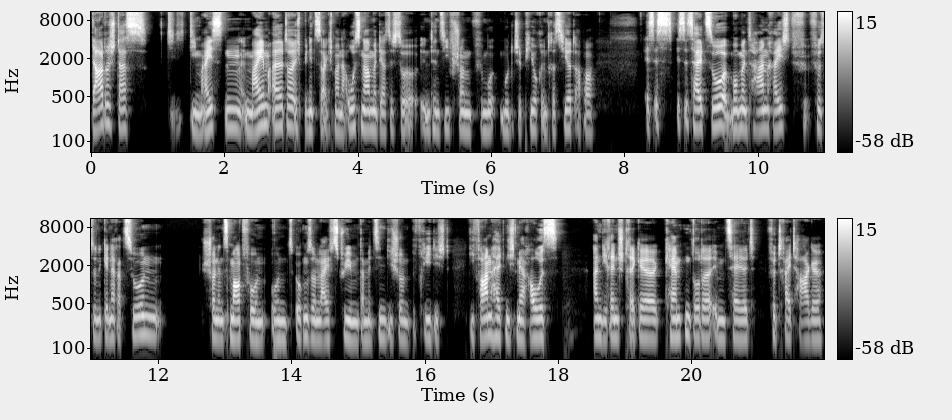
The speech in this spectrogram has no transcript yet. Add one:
dadurch, dass die, die meisten in meinem Alter, ich bin jetzt, sage ich mal, eine Ausnahme, der sich so intensiv schon für MotoGP auch interessiert, aber es ist, es ist halt so, momentan reicht für, für so eine Generation schon ein Smartphone und irgend so ein Livestream, damit sind die schon befriedigt. Die fahren halt nicht mehr raus an die Rennstrecke, campen dort im Zelt für drei Tage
